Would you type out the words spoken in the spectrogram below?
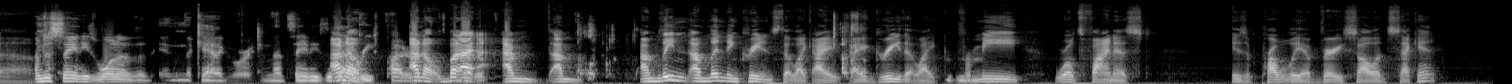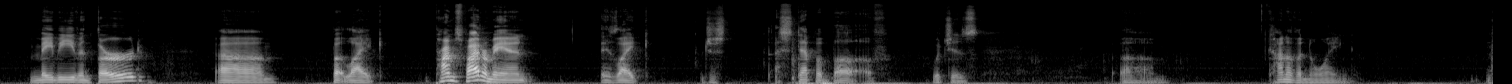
I'm just saying he's one of the in the category. I'm not saying he's the I know. I know, but I, I'm I'm I'm leaning I'm lending credence that like I I agree that like for me, World's Finest is a, probably a very solid second, maybe even third. Um, but like Prime Spider-Man is like just a step above, which is um kind of annoying.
